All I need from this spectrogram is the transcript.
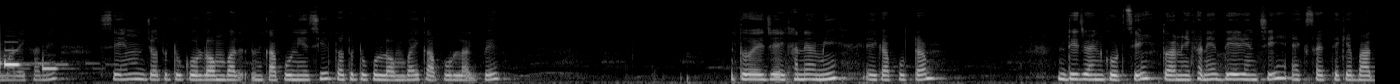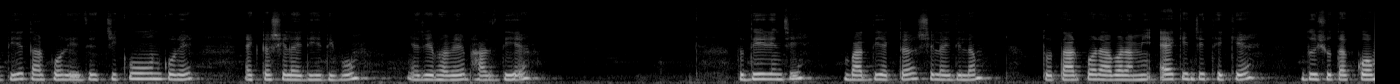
আমার এখানে সেম যতটুকু লম্বা কাপড় নিয়েছি, ততটুকু লম্বাই কাপড় লাগবে। তো এই যে এখানে আমি এই কাপড়টা ডিজাইন করছি। তো আমি এখানে দেড় ইঞ্চি এক সাইড থেকে বাদ দিয়ে তারপর এই যে চিকন করে একটা সেলাই দিয়ে দিব। এই যেভাবে ভাঁজ দিয়ে। তো দেড় ইঞ্চি বাদ দিয়ে একটা সেলাই দিলাম। তো তারপর আবার আমি এক ইঞ্চি থেকে দুই সুতা কম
